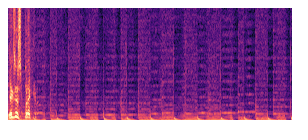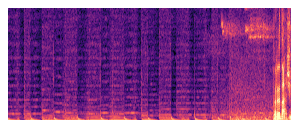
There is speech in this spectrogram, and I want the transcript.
Як же ж прекрасно. Передача.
